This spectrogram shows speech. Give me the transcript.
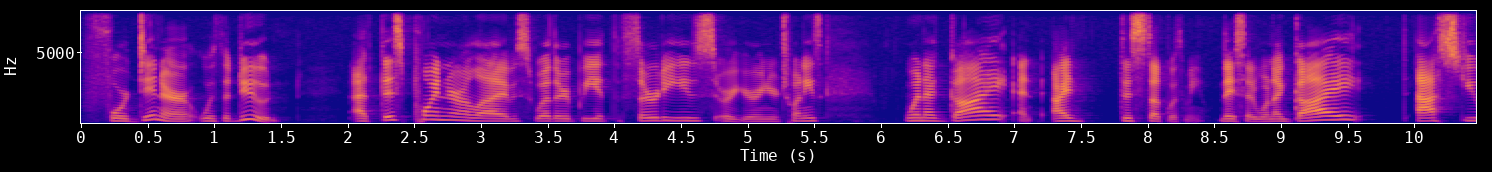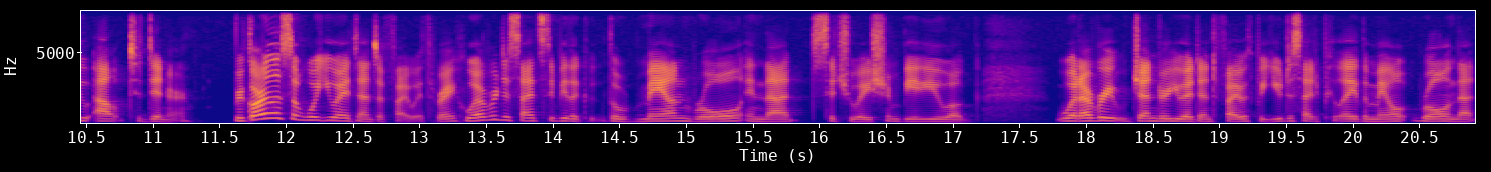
for dinner with a dude. At this point in our lives, whether it be at the 30s or you're in your 20s, when a guy and I this stuck with me. They said when a guy asks you out to dinner, regardless of what you identify with, right? Whoever decides to be the, the man role in that situation, be you a whatever gender you identify with, but you decide to play the male role in that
